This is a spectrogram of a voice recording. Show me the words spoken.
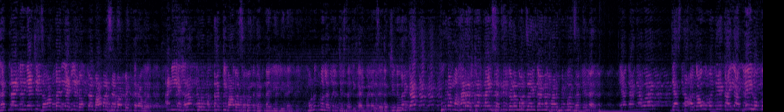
घटना लिहिण्याची जबाबदारी आली डॉक्टर बाबासाहेब आंबेडकरावर. आणि हे हरामखोर म्हणतात की बाबासाहेबांनी घटना लिहिली नाही. म्हणून मला त्यांच्यासाठी काय म्हणायचं लक्ष देऊ नये का? पूर्ण महाराष्ट्रात नाही सगळीकडे माझं हे गाणं फार फेमस झालेलं आहे. या गाण्यावर जास्त आगाऊ म्हणजे काही आपलेही लोक.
